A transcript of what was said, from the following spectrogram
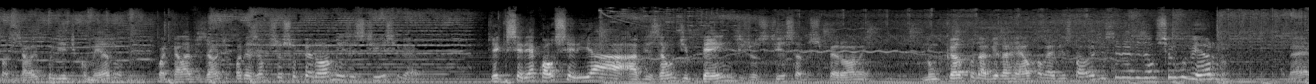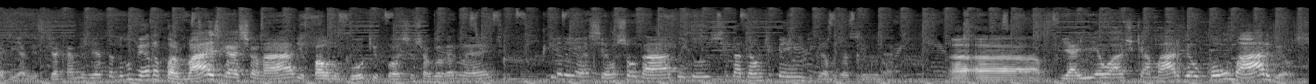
social e político mesmo, com aquela visão de, por exemplo, se o super-homem existisse, velho, que, que seria, qual seria a, a visão de bem, de justiça do super-homem num campo da vida real como é visto hoje, seria a visão do seu governo. Né? Ele ia vestir a camiseta do governo, por mais reacionário e pau no cu que fosse o seu governante ele ia ser um soldado do cidadão de bem, digamos assim, né? Uh, uh, e aí eu acho que a Marvel com Marvels,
